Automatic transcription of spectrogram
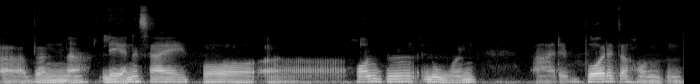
uh, bønnene lener seg på hånden, noen er båret av hånden.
